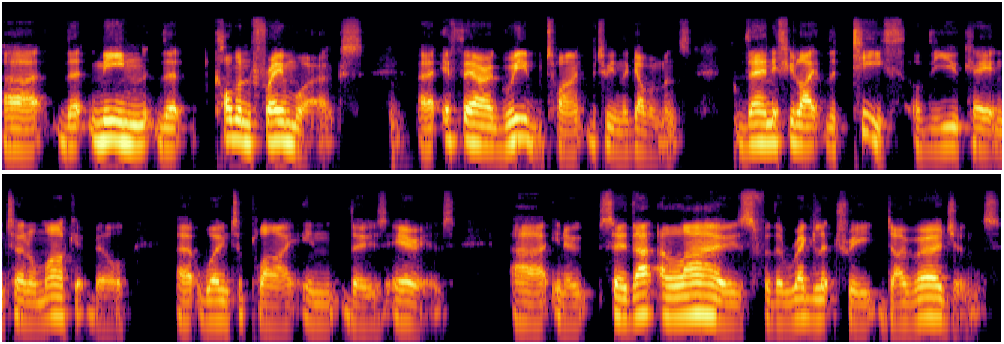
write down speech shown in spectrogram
uh, that mean that common frameworks, uh, if they are agreed between, between the governments, then, if you like, the teeth of the UK internal market bill uh, won't apply in those areas. Uh, you know, so that allows for the regulatory divergence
